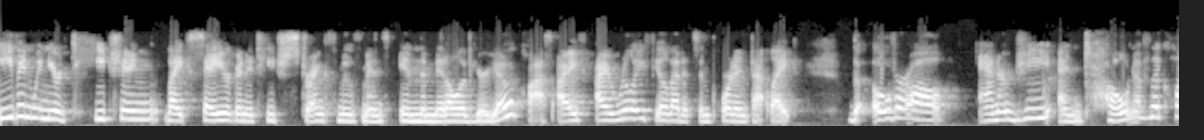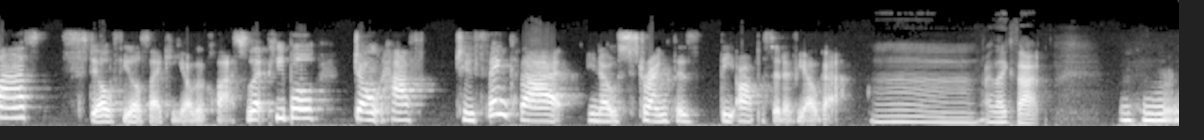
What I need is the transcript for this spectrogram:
even when you're teaching, like say you're going to teach strength movements in the middle of your yoga class, I I really feel that it's important that like the overall energy and tone of the class still feels like a yoga class so that people don't have to think that, you know, strength is the opposite of yoga. Mm, I like that. Mm-hmm.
